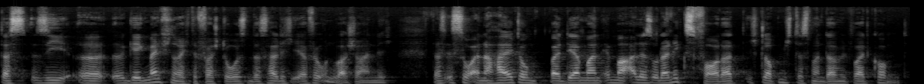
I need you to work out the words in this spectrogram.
dass sie äh, gegen Menschenrechte verstoßen. Das halte ich eher für unwahrscheinlich. Das ist so eine Haltung, bei der man immer alles oder nichts fordert. Ich glaube nicht, dass man damit weit kommt.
